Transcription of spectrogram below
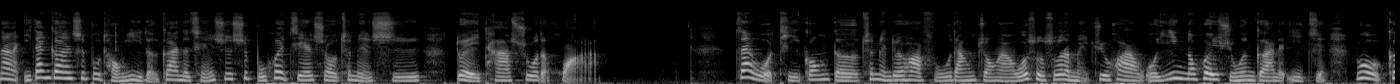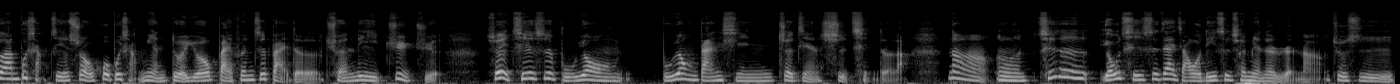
那一旦个案是不同意的，个案的潜意识是不会接受催眠师对他说的话啦。在我提供的催眠对话服务当中啊，我所说的每句话，我一定都会询问个案的意见。如果个案不想接受或不想面对，有百分之百的权利拒绝。所以其实是不用不用担心这件事情的啦。那嗯，其实尤其是在找我第一次催眠的人啊，就是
